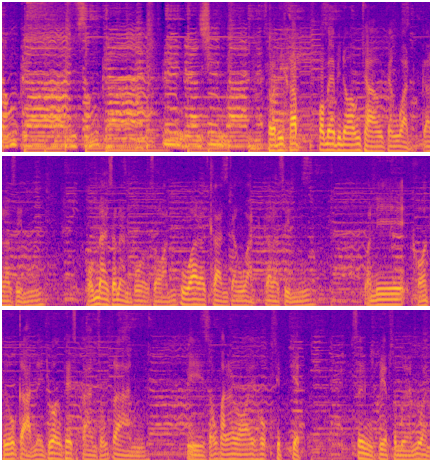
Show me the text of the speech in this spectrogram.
สงกรานสงกรานรื่นเริงชื่นบานสวัสดีครับพ่อแม่พี่น้องชาวจังหวัดกาลสินผมนายสนั่นพวงสอนผู้ว่าราชการจังหวัดกาลสินวันนี้ขอถือโอกาสในช่วงเทศกาลสงกรานต์ปี 2567 ซึ่งเปรียบเสมือนวัน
